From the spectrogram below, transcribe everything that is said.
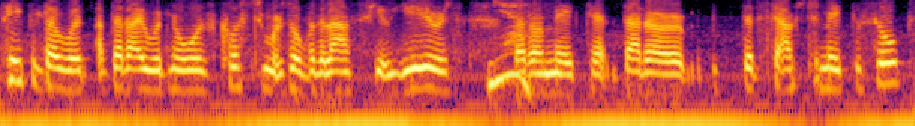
people that would that I would know as customers over the last few years yeah. that are making that are that started to make the soaps,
